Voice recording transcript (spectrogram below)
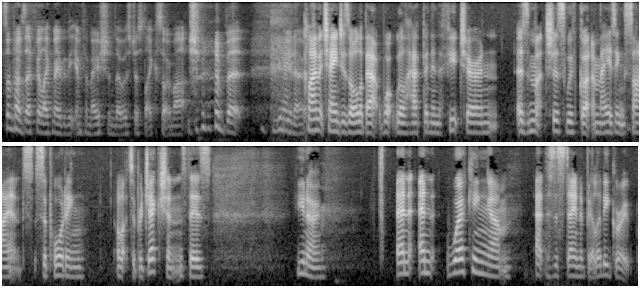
Sometimes I feel like maybe the information there was just like so much, but yeah. you know, climate change is all about what will happen in the future, and as much as we've got amazing science supporting lots of projections. There's, you know, and and working um, at the sustainability group,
